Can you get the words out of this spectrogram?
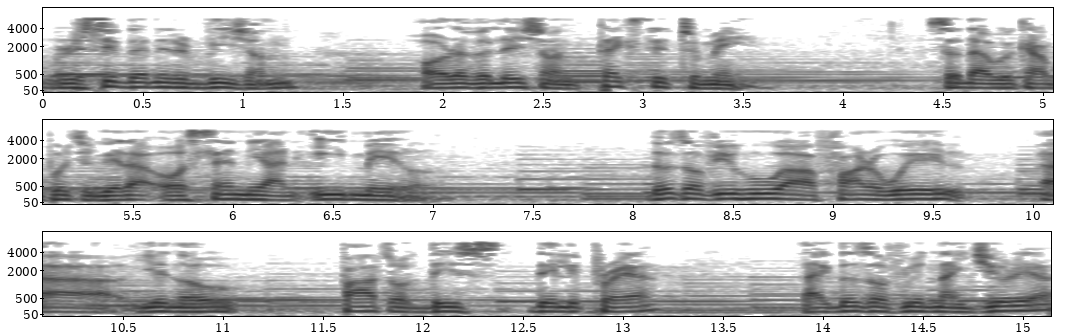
received any vision or revelation, text it to me so that we can put together or send me an email. Those of you who are far away, uh, you know, part of this daily prayer, like those of you in Nigeria,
